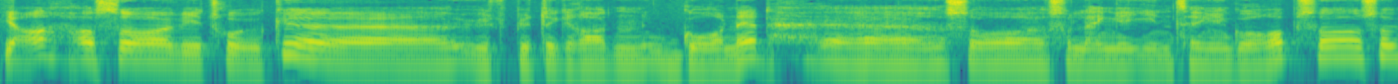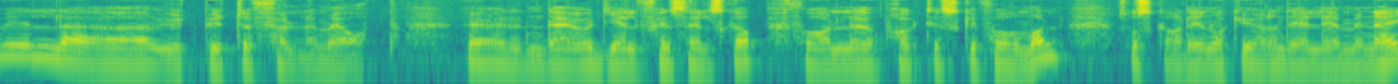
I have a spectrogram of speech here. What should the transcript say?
Ja, altså vi tror jo ikke eh, utbyttegraden går ned. Eh, Så, så lenge inntjeningen går opp, så, så vil eh, utbyttet følge med opp. Det er jo et gjeldfritt selskap for alle praktiske formål. Så skal de nok gjøre en del M&A,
